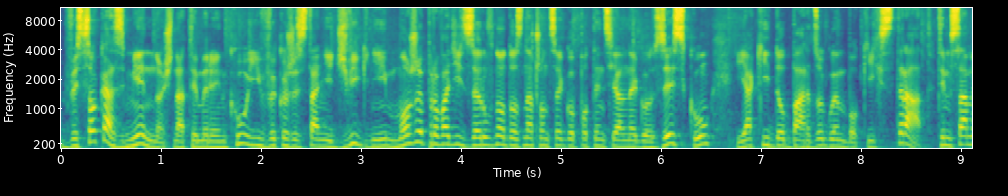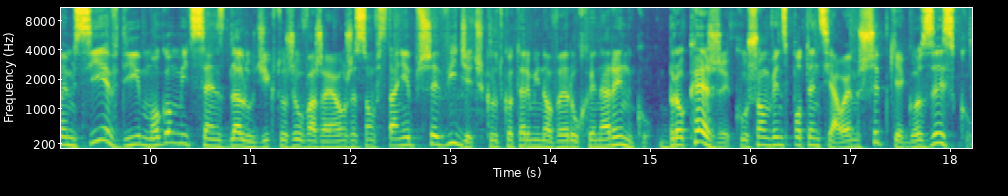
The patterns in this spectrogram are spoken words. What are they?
Wysoka zmienność na tym rynku i wykorzystanie dźwigni może prowadzić zarówno do znaczącego potencjalnego zysku, jak i do bardzo głębokich strat. Tym samym CFD mogą mieć sens dla ludzi, którzy uważają, że są w stanie przewidzieć krótkoterminowe ruchy na rynku. Brokerzy kuszą więc potencjałem szybkiego zysku,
